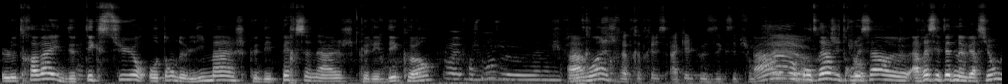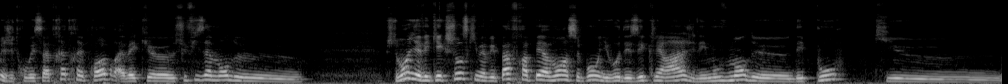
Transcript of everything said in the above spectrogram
le travail de texture, autant de l'image que des personnages, que des décors. Ouais, franchement, je. Ah, moi, je serais très très lisse, à quelques exceptions. Ah, au contraire, j'ai trouvé ça. Euh, après, c'est peut-être ma version, mais j'ai trouvé ça très très propre, avec suffisamment de Justement, il y avait quelque chose qui m'avait pas frappé avant à ce point au niveau des éclairages et des mouvements de, des peaux qui, euh,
